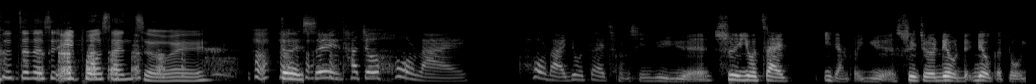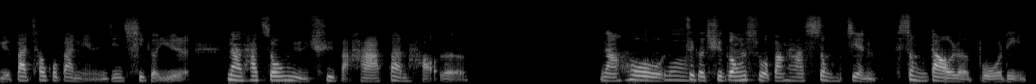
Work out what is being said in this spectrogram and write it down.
这真的是一波三折哎。对，所以他就后来后来又再重新预约，所以又再一两个月，所以就六六个多月，半超过半年，已经七个月了。那他终于去把它办好了。然后这个区公所帮他送件送到了柏林，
